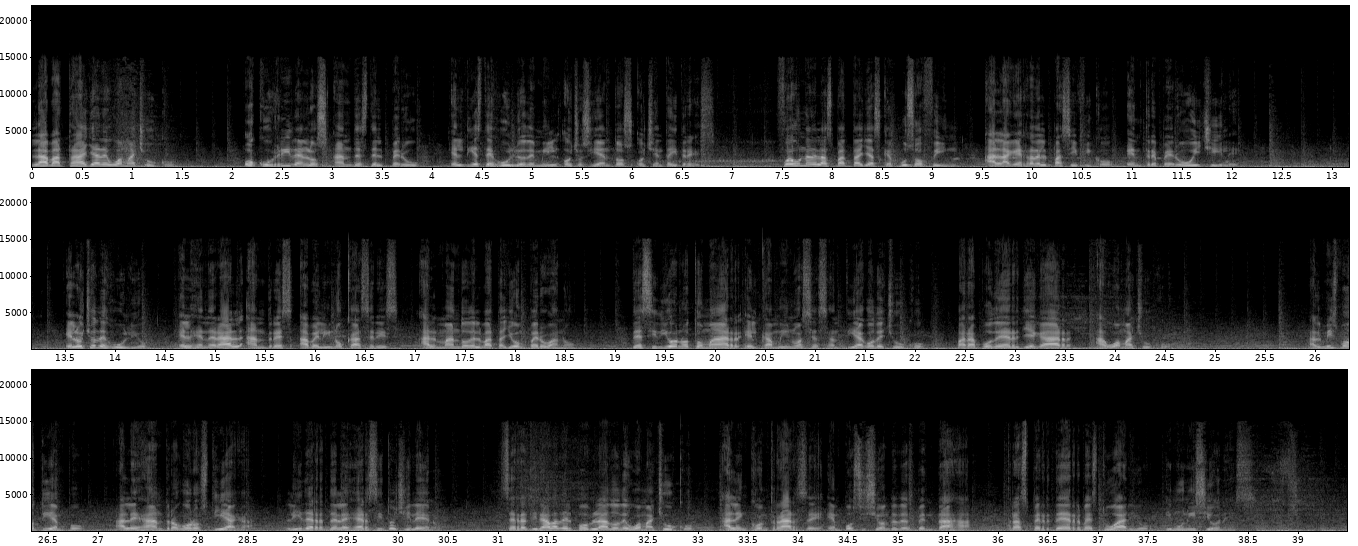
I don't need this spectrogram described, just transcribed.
La batalla de Huamachuco, ocurrida en los Andes del Perú el 10 de julio de 1883, fue una de las batallas que puso fin a la Guerra del Pacífico entre Perú y Chile. El 8 de julio, el general Andrés Avelino Cáceres, al mando del batallón peruano, decidió no tomar el camino hacia Santiago de Chuco para poder llegar a Huamachuco. Al mismo tiempo, Alejandro Gorostiaga, líder del ejército chileno, se retiraba del poblado de Huamachuco al encontrarse en posición de desventaja tras perder vestuario y municiones.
